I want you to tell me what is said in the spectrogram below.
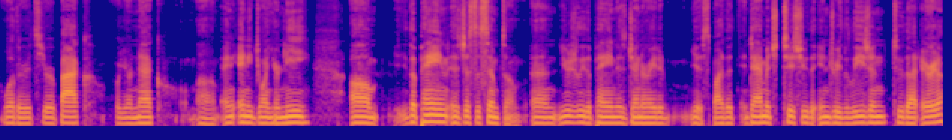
whether it's your back or your neck, um, any any joint, your knee, um, the pain is just a symptom, and usually the pain is generated yes by the damaged tissue, the injury, the lesion to that area,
